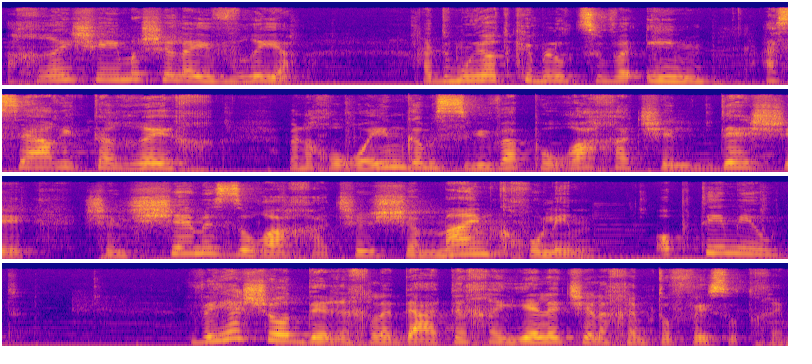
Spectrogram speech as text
אחרי שאימא שלה הבריאה. הדמויות קיבלו צבעים, השיער התארך, ואנחנו רואים גם סביבה פורחת של דשא, של שמש זורחת, של שמיים כחולים. אופטימיות. ויש עוד דרך לדעת איך הילד שלכם תופס אתכם.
